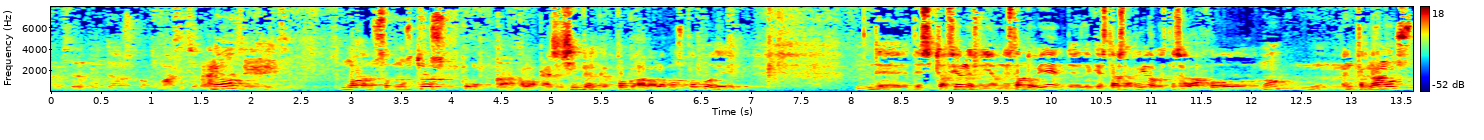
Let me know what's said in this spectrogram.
a los cero puntos, o como has hecho para no, que no se piense? No, nosotros, como, como casi siempre, poco, hablamos poco de, de, de, situaciones, ni aun estando bien, de, de, que estás arriba, que estás abajo, ¿no? Entrenamos,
